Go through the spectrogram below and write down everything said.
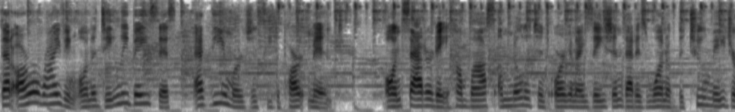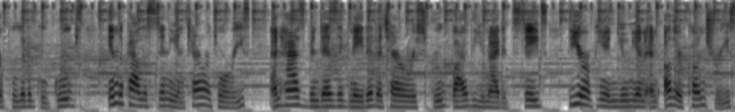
that are arriving on a daily basis at the emergency department. On Saturday, Hamas, a militant organization that is one of the two major political groups in the Palestinian territories and has been designated a terrorist group by the United States, the European Union, and other countries,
